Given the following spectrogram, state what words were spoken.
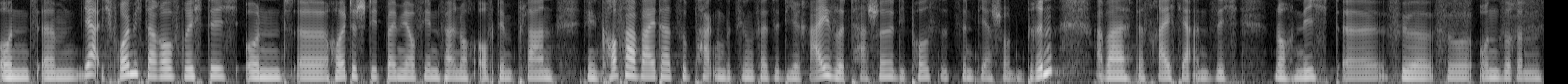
Und ähm, ja, ich freue mich darauf richtig. Und äh, heute steht bei mir auf jeden Fall noch auf dem Plan, den Koffer weiterzupacken, beziehungsweise die Reisetasche. Die Post-its sind ja schon drin, aber das reicht ja an sich noch nicht äh, für, für unseren,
